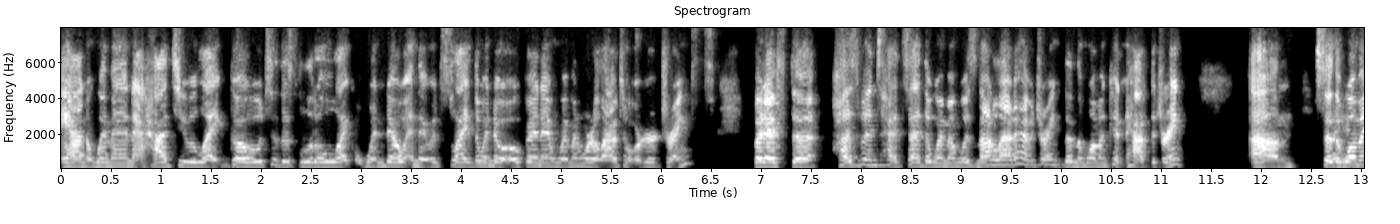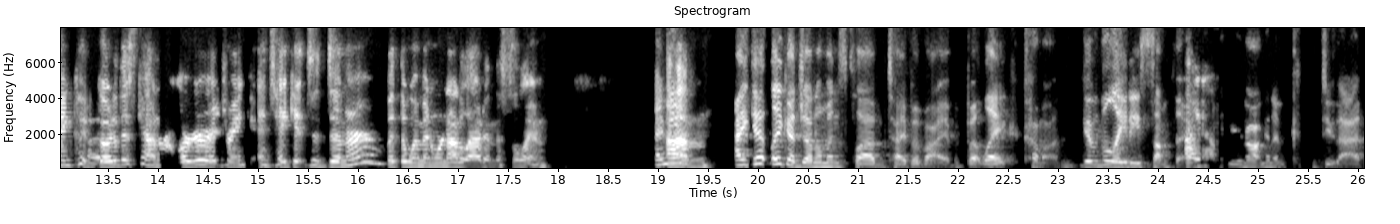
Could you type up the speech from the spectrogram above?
and women had to like go to this little like window and they would slide the window open and women were allowed to order drinks. But if the husband had said the woman was not allowed to have a drink then the woman couldn't have the drink. Um, so the woman could go to this counter order a drink and take it to dinner but the women were not allowed in the saloon. I mean, um, I get like a gentleman's club type of vibe, but like, come on, give the ladies something. You're not gonna do that.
